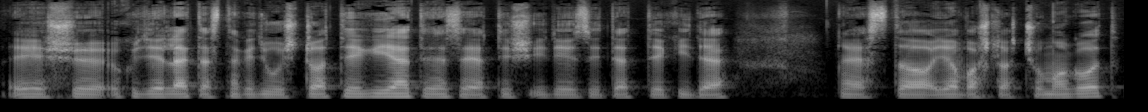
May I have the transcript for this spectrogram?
és ők ugye letesznek egy új stratégiát, ezért is idézítették ide ezt a javaslatcsomagot,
